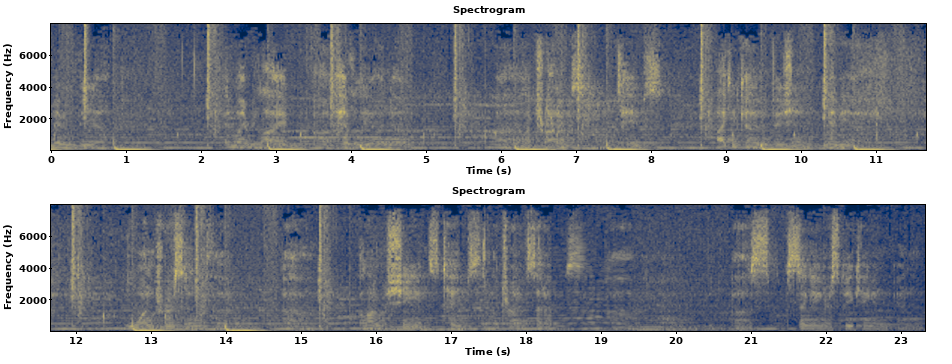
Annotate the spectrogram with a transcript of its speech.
Maybe it'll be, uh, it might rely uh, heavily on uh, uh, electronics, tapes. I can kind of envision maybe uh, one person with a, uh, machines, tapes, and electronic setups, uh, uh, singing or speaking and, and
